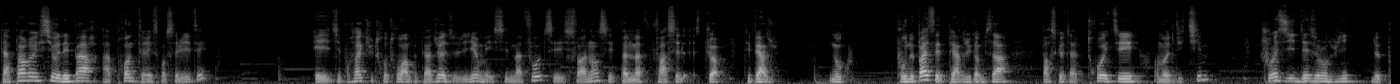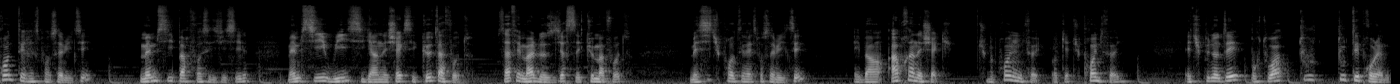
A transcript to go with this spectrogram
t'as pas réussi au départ à prendre tes responsabilités. Et c'est pour ça que tu te retrouves un peu perdu à te dire, mais c'est de ma faute, c'est, enfin non, c'est pas de ma faute, enfin, tu vois, t'es perdu. Donc, pour ne pas être perdu comme ça, parce que t'as trop été en mode victime, choisis dès aujourd'hui de prendre tes responsabilités, même si parfois c'est difficile, même si, oui, s'il y a un échec, c'est que ta faute. Ça fait mal de se dire c'est que ma faute. Mais si tu prends tes responsabilités, et eh ben après un échec, tu peux prendre une feuille, ok Tu prends une feuille et tu peux noter pour toi tous tes problèmes.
